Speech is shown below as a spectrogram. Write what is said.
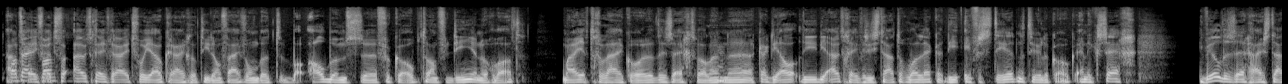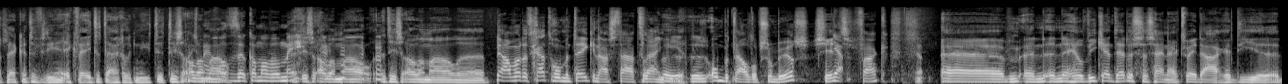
uitgever, uitgeverij het voor jou krijgt dat hij dan 500 albums eh, verkoopt, dan verdien je nog wat. Maar je hebt gelijk hoor, dat is echt wel een. eh, kijk, die, al- die, die uitgever die staat toch wel lekker. Die investeert natuurlijk ook. En ik zeg, ik wilde zeggen, hij staat lekker te verdienen. Ik weet het eigenlijk niet. Het is Volgens mij allemaal. valt het ook allemaal wel mee. Het is allemaal. Het is allemaal eh, Ja, maar het gaat erom, een tekenaar staat eh, onbetaald op zo'n beurs. Zit Ja. vaak. Ehm, een, een heel weekend, hè, dus er zijn eigenlijk twee dagen die,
